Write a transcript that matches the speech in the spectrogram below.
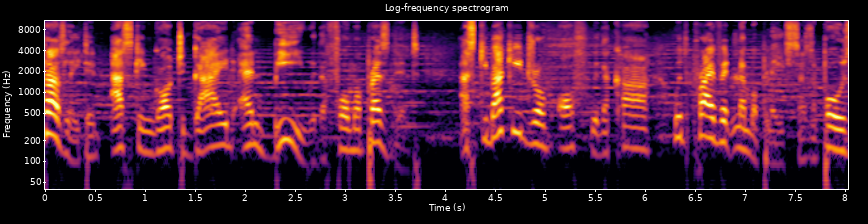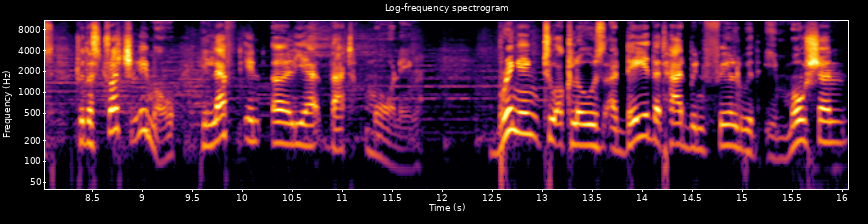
Translated asking God to guide and be with the former president. As Kibaki drove off with a car with private number plates as opposed to the stretch limo he left in earlier that morning, bringing to a close a day that had been filled with emotion,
